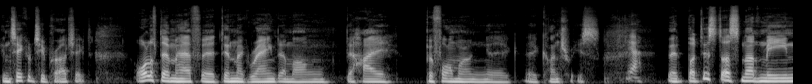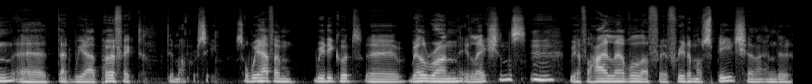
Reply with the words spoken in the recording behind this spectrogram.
Integrity Project, all of them have uh, Denmark ranked among the high performing uh, uh, countries. Yeah. But, but this does not mean uh, that we are a perfect democracy. So we have a really good, uh, well-run elections. Mm-hmm. We have a high level of uh, freedom of speech, and, and the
